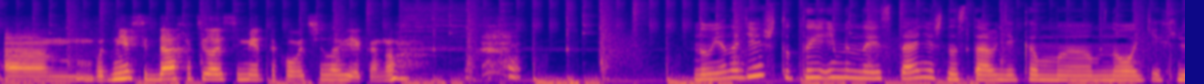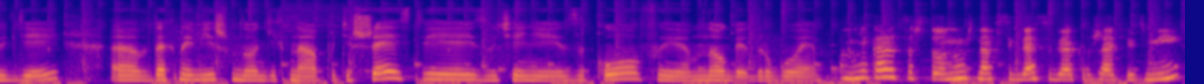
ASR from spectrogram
Эм, вот мне всегда хотелось иметь такого человека, но... Ну, я надеюсь, что ты именно и станешь наставником э, многих людей, э, вдохновишь многих на путешествия, изучение языков и многое другое. Мне кажется, что нужно всегда себя окружать людьми,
